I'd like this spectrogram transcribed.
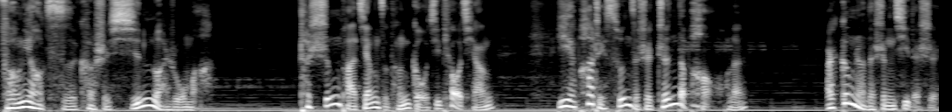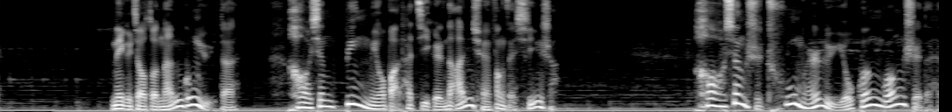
冯耀此刻是心乱如麻，他生怕姜子腾狗急跳墙，也怕这孙子是真的跑了。而更让他生气的是，那个叫做南宫羽的，好像并没有把他几个人的安全放在心上，好像是出门旅游观光似的。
